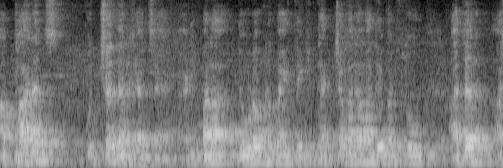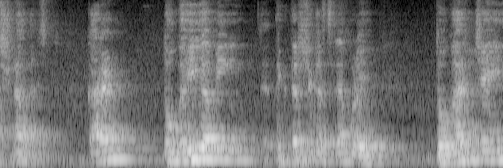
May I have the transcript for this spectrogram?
हा फारच उच्च दर्जाचा आहे. आणि मला एवढं पण माहिती आहे की त्यांच्या मनामध्ये पण तो आदर असणारच. कारण दोघंही आम्ही दिग्दर्शक असल्यामुळे दोघांचेही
